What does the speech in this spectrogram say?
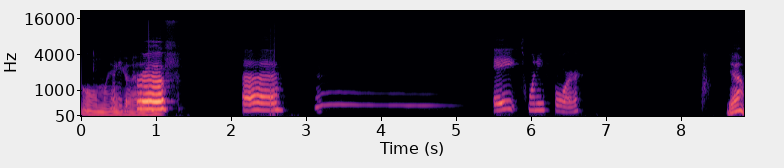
Oh my I need the proof. Uh, eight twenty-four. Yeah.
